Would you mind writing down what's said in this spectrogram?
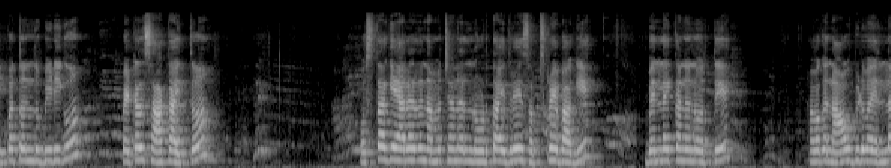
ಇಪ್ಪತ್ತೊಂದು ಬೀಡಿಗೂ ಪೆಟಲ್ ಸಾಕಾಯಿತು ಹೊಸ್ದಾಗಿ ಯಾರ್ಯಾರು ನಮ್ಮ ಚಾನಲ್ ನೋಡ್ತಾ ಇದ್ರೆ ಸಬ್ಸ್ಕ್ರೈಬ್ ಆಗಿ ಬೆಲ್ಲೈಕನನ್ನು ಒತ್ತಿ. ಆವಾಗ ನಾವು ಬಿಡುವ ಎಲ್ಲ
